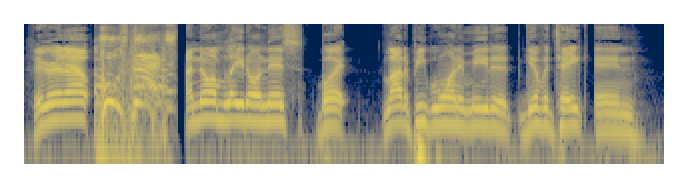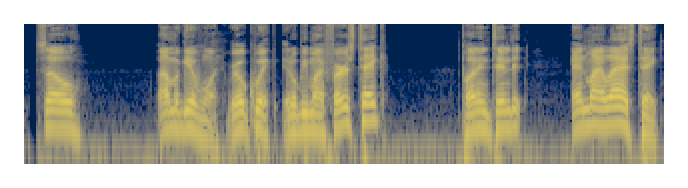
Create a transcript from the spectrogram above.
Figure it out. Who's next? I know I'm late on this, but a lot of people wanted me to give a take, and so I'm gonna give one real quick. It'll be my first take, pun intended, and my last take.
